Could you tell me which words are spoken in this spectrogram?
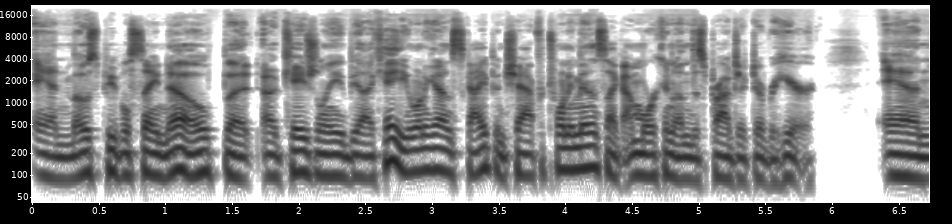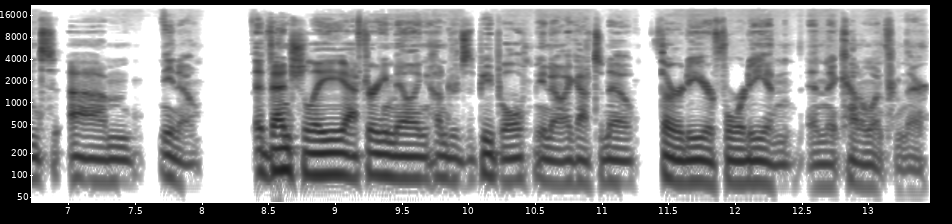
And most people say no, but occasionally you'd be like, hey, you want to get on Skype and chat for 20 minutes? Like, I'm working on this project over here. And, um, you know, eventually after emailing hundreds of people, you know, I got to know 30 or 40 and, and it kind of went from there.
